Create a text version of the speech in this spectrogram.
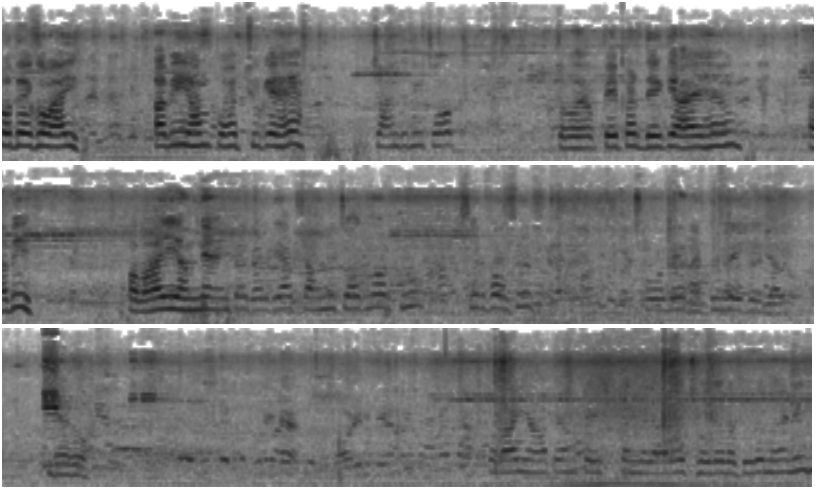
तो देखो भाई, अभी हम पहुँच चुके हैं चांदनी चौक। तो पेपर दे के आए हैं हम। अभी, और भाई हमने एंटर कर दिया चांदनी चौक में, और क्यों? सिर्फ़ और सिर्फ़ छोले भटूरे के देखो तो भाई यहाँ पे हम टेस्ट करने जा रहे हैं छोले भटूरे। मैं नहीं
